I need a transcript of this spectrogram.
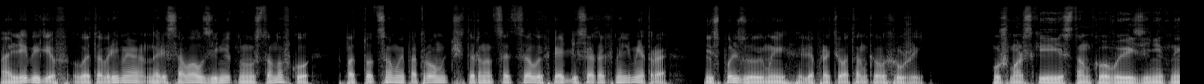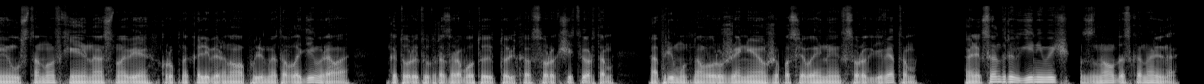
А Лебедев в это время нарисовал зенитную установку под тот самый патрон 14,5 мм, используемый для противотанковых ружей. Уж морские станковые зенитные установки на основе крупнокалиберного пулемета Владимирова, который тут разработают только в 44-м, а примут на вооружение уже после войны в 49-м, Александр Евгеньевич знал досконально.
